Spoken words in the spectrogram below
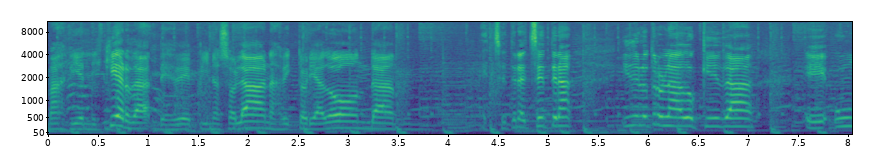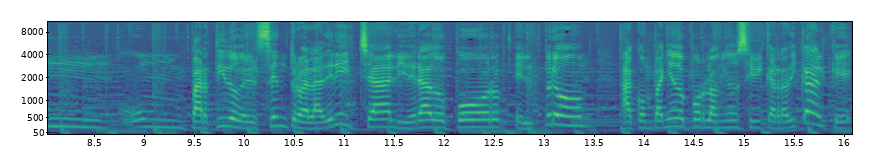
más bien de izquierda, desde Pino Solanas, Victoria Donda, etcétera, etcétera. Y del otro lado queda eh, un, un partido del centro a la derecha, liderado por el PRO, acompañado por la Unión Cívica Radical, que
